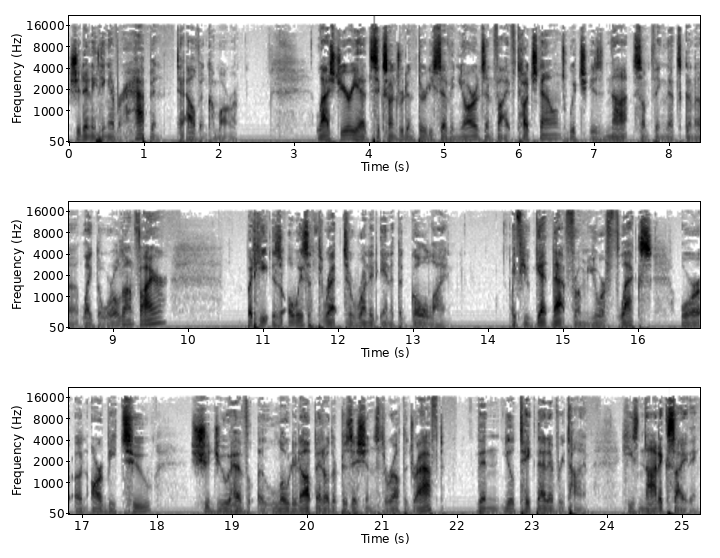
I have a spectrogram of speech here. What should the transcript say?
should anything ever happen to Alvin Kamara. Last year, he had 637 yards and five touchdowns, which is not something that's going to light the world on fire, but he is always a threat to run it in at the goal line. If you get that from your flex or an RB2, should you have uh, loaded up at other positions throughout the draft, then you'll take that every time. He's not exciting,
